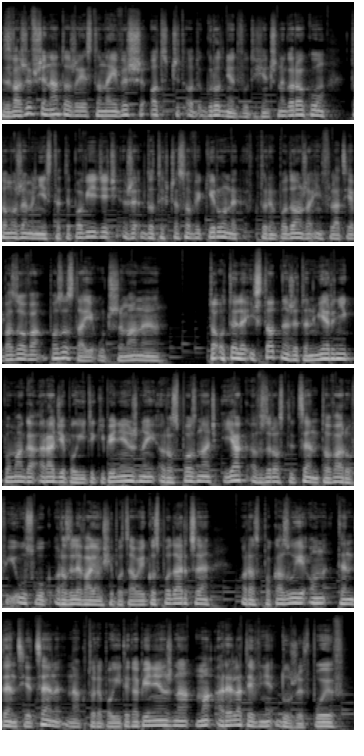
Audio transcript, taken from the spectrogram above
Zważywszy na to, że jest to najwyższy odczyt od grudnia 2000 roku, to możemy niestety powiedzieć, że dotychczasowy kierunek, w którym podąża inflacja bazowa, pozostaje utrzymany. To o tyle istotne, że ten miernik pomaga Radzie Polityki Pieniężnej rozpoznać, jak wzrosty cen towarów i usług rozlewają się po całej gospodarce oraz pokazuje on tendencje cen, na które polityka pieniężna ma relatywnie duży wpływ.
